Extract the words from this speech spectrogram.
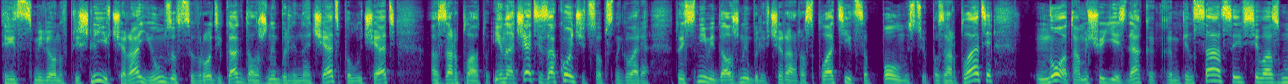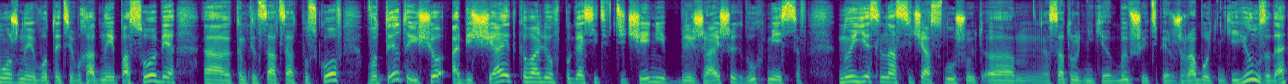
30 миллионов пришли, и вчера юмзовцы вроде как должны были начать получать а, зарплату. И начать и закончить, собственно говоря. То есть с ними должны были вчера расплатиться полностью по зарплате, но там еще есть, да, компенсации всевозможные, вот эти выходные пособия, э, компенсация отпусков. Вот это еще обещает Ковалев погасить в течение ближайших двух месяцев. Ну и если нас сейчас слушают э, сотрудники, бывшие теперь уже работники ЮМЗа, да,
